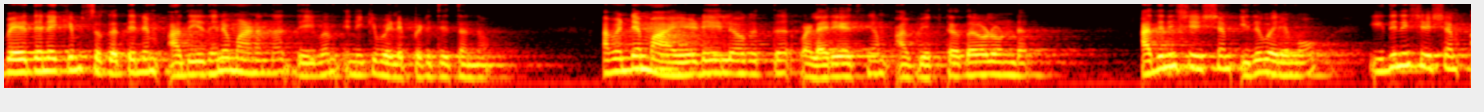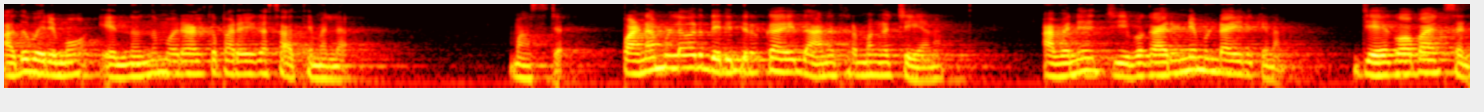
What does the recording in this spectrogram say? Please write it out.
വേദനയ്ക്കും സുഖത്തിനും അതീതനുമാണെന്ന് ദൈവം എനിക്ക് വെളിപ്പെടുത്തി തന്നു. അവന്റെ മായയുടെ ലോകത്ത് വളരെയധികം അവ്യക്തതകളുണ്ട്. അതിനുശേഷം ഇത് വരുമോ? ഇതിനുശേഷം അത് വരുമോ എന്നൊന്നും ഒരാൾക്ക് പറയുക സാധ്യമല്ല. മാസ്റ്റർ പണമുള്ളവർ ദരിദ്രർക്കായി ദാനധർമ്മങ്ങൾ ചെയ്യണം. അവന് ജീവകാരുണ്യമുണ്ടായിരിക്കണം. ജയഗോപാൽസൻ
